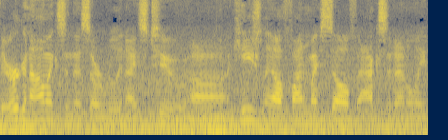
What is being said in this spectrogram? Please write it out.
The ergonomics in this are really nice too. Uh, occasionally, I'll find myself accidentally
